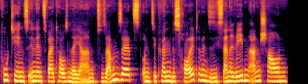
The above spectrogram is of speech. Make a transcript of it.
Putins in den 2000er Jahren zusammensetzt. Und Sie können bis heute, wenn Sie sich seine Reden anschauen,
